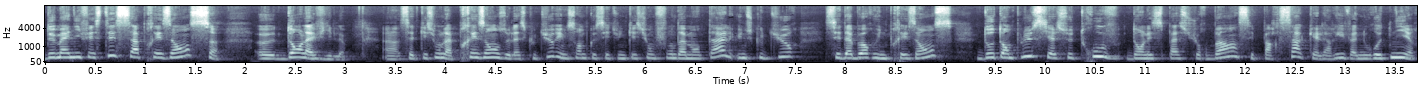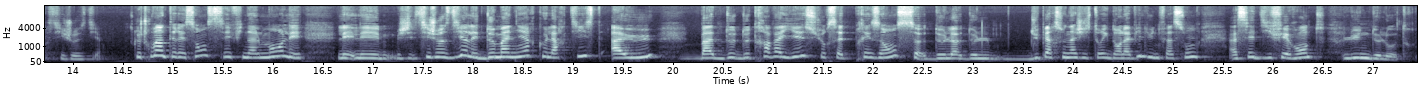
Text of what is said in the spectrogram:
de manifester sa présence euh, dans la ville. Hein, cette question de la présence de la sculpture, il me semble que c'est une question fondamentale. Une sculpture, c'est d'abord une présence, d'autant plus si elle se trouve dans l'espace urbain, c'est par ça qu'elle arrive à nous retenir, si j'ose dire. Ce que je trouve intéressant, c'est finalement, les, si j'ose dire, les deux manières que l'artiste a eu bah, de, travailler sur cette présence du personnage historique dans la ville d'une façon assez différente l'une de l'autre.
